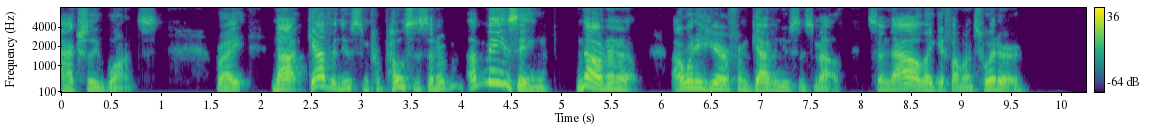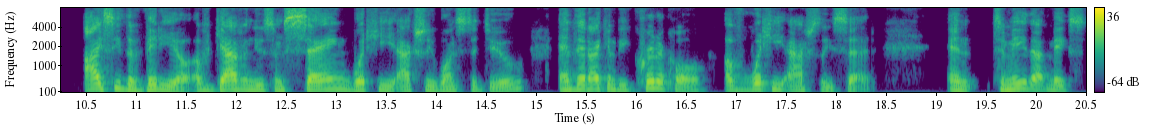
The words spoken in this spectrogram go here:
actually wants, right? Not Gavin Newsom proposes an amazing. No, no, no. I want to hear from Gavin Newsom's mouth. So now, like if I'm on Twitter, I see the video of Gavin Newsom saying what he actually wants to do, and then I can be critical of what he actually said. And to me, that makes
